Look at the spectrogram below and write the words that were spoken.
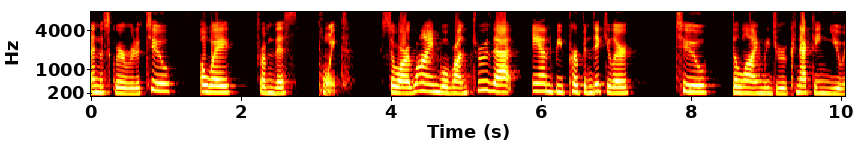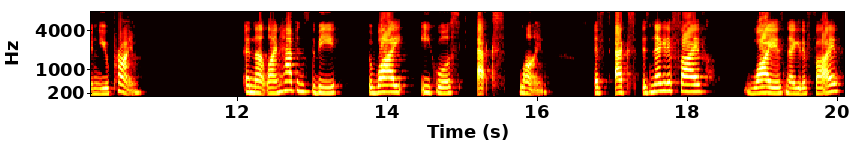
and the square root of 2 away from this point. So our line will run through that and be perpendicular to the line we drew connecting u and u prime. And that line happens to be the y equals x line. If x is negative 5, y is negative 5.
